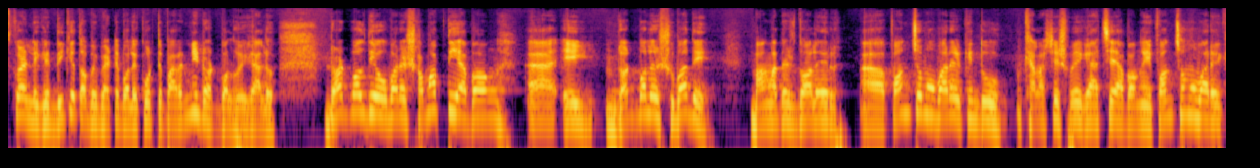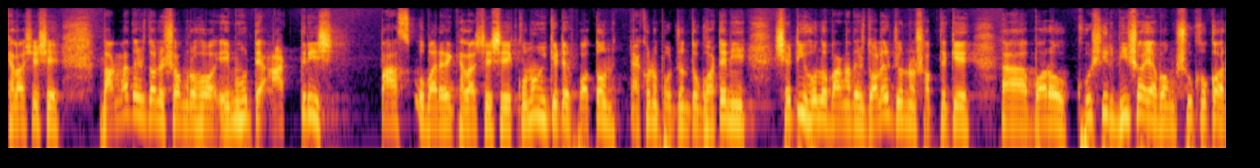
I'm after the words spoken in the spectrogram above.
স্কোয়ার লেগের দিকে, তবে ব্যাটে বলে করতে পারেননি, ডট বল হয়ে গেল। ডট বল দিয়ে ওভারের সমাপ্তি এবং এই ডট বলের সুবাদে বাংলাদেশ দলের পঞ্চম ওভারের কিন্তু খেলা শেষ হয়ে গেছে এবং এই পঞ্চম ওভারের খেলা শেষে বাংলাদেশ দলের সংগ্রহ এই মুহূর্তে আটত্রিশ পাঁচ ওভারের খেলা শেষে কোনো উইকেটের পতন এখনও পর্যন্ত ঘটেনি। সেটি হলো বাংলাদেশ দলের জন্য সবথেকে বড় খুশির বিষয় এবং সুখকর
